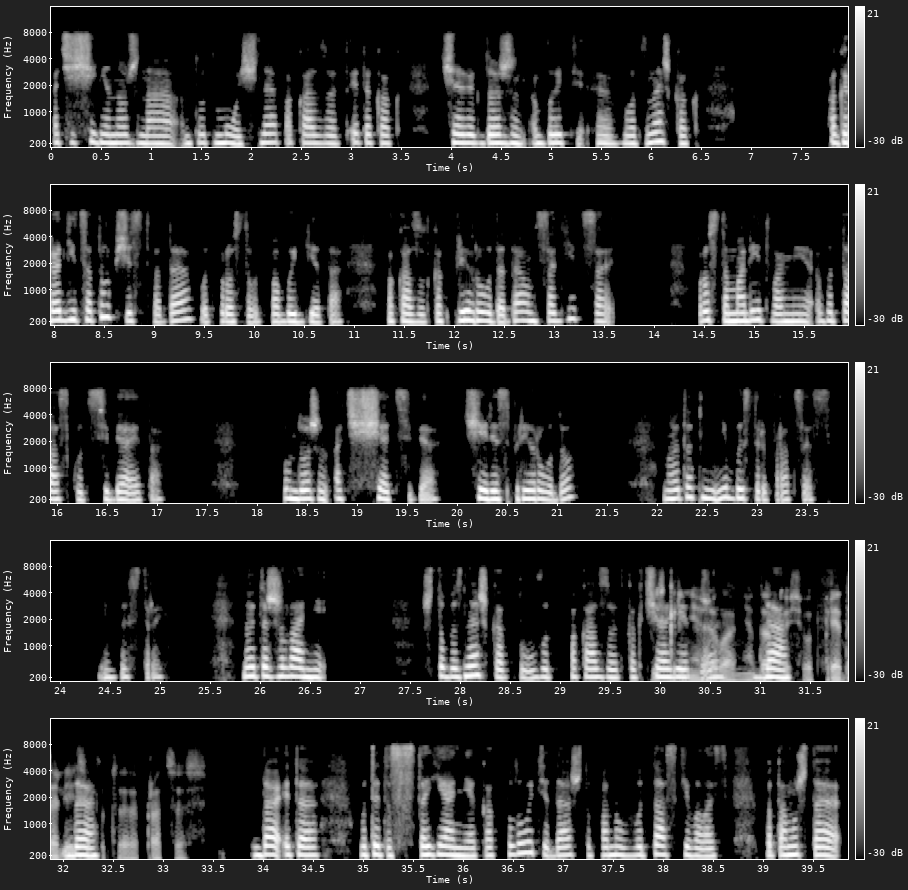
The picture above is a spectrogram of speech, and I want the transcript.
очищение нужно тут мощное, показывает. Это как человек должен быть, э, вот знаешь, как оградиться от общества, да, вот просто вот побыть где-то, показывают, как природа, да, он садится, просто молитвами вытаскивает себя это. Он должен очищать себя через природу, но это не быстрый процесс, не быстрый. Но это желание чтобы, знаешь, как вот показывают, как человек... Искреннее желание, да? да? То есть вот преодолеть да. этот э, процесс. Да, это вот это состояние как плоти, да, чтобы оно вытаскивалось, потому что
